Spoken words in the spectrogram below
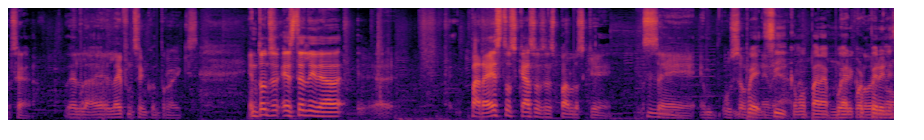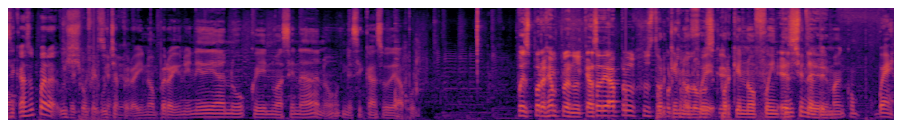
O sea, el, el iPhone se encontró X. Entonces, esta es la idea. eh, para estos casos es para los que se em- usa un Pues, NDA, sí, ¿no? como para No poder... acuerdo pero en ese no- caso para... Uy, pucha, pero ahí no, pero hay un NDA no, que no hace nada, ¿no? En ese caso de Apple. Pues, por ejemplo, en el caso de Apple, justo Porque porque, no lo fue, busqué, porque no fue intencional Este- del man. Bueno,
